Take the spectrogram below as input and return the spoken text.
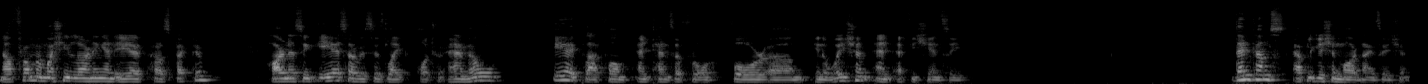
Now, from a machine learning and AI perspective, harnessing AI services like AutoML, AI Platform, and TensorFlow for um, innovation and efficiency. Then comes application modernization.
